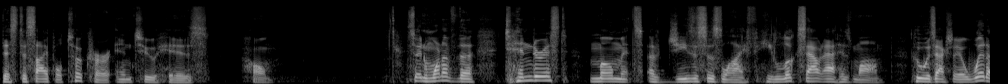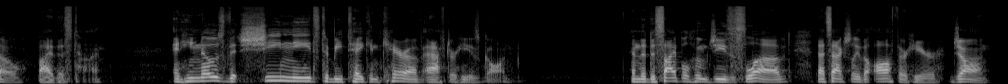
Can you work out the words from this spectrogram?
this disciple took her into his home. So, in one of the tenderest moments of Jesus' life, he looks out at his mom, who was actually a widow by this time, and he knows that she needs to be taken care of after he is gone. And the disciple whom Jesus loved, that's actually the author here, John.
